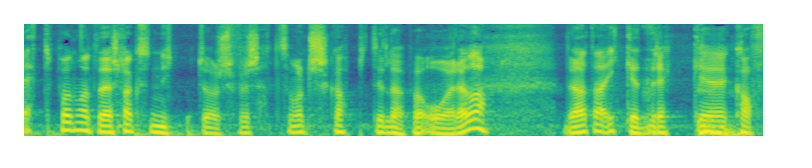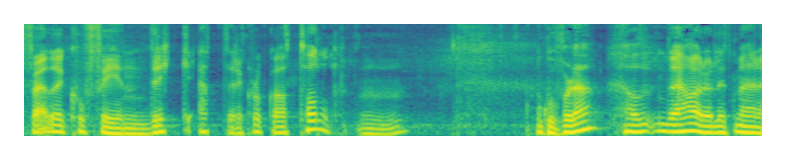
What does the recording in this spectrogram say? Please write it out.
et på en måte et slags nyttårsforsett som ble skapt i løpet av året. da. Det er at jeg ikke drikker kaffe eller koffeindrikk etter klokka tolv. Hvorfor det? Det har jo litt mer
